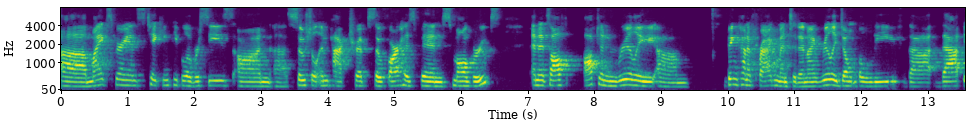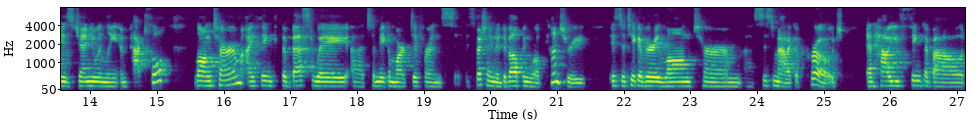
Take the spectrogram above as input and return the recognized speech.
Uh, my experience taking people overseas on uh, social impact trips so far has been small groups, and it's all, often really um, been kind of fragmented. And I really don't believe that that is genuinely impactful long term. I think the best way uh, to make a marked difference, especially in a developing world country, is to take a very long term, uh, systematic approach at how you think about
